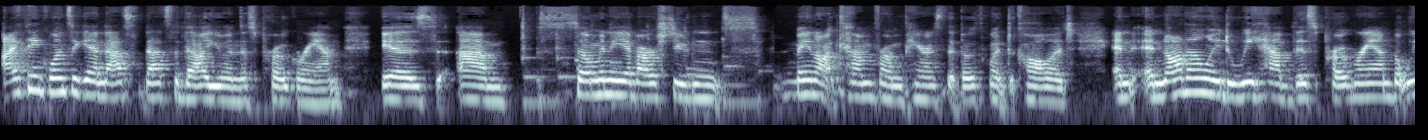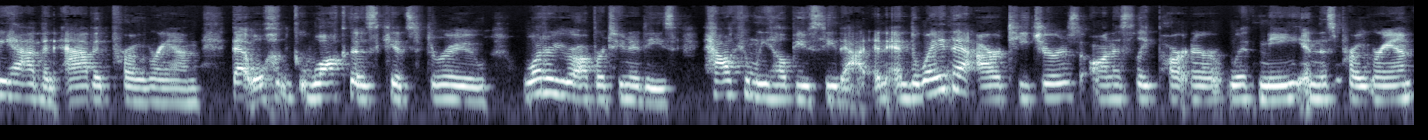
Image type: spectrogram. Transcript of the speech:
I think once again that's that's the value in this program is um, so many of our students may not come from parents that both went to college. And and not only do we have this program but we have an AVID program that will walk those kids through what are your opportunities? How can we help you see that? And and the way that our teachers honestly partner with me in this program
